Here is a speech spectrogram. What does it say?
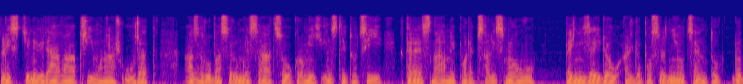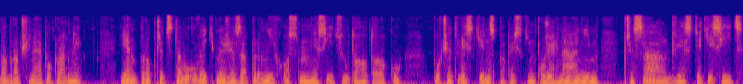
Listiny vydává přímo náš úřad a zhruba 70 soukromých institucí, které s námi podepsali smlouvu. Peníze jdou až do posledního centu do dobročinné pokladny. Jen pro představu uveďme, že za prvních 8 měsíců tohoto roku počet listin s papežským požehnáním přesáhl 200 tisíc.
